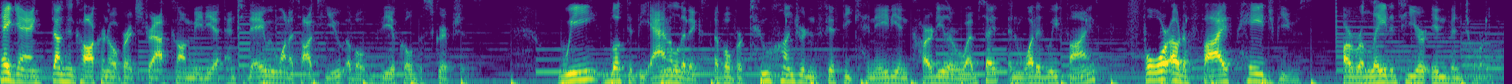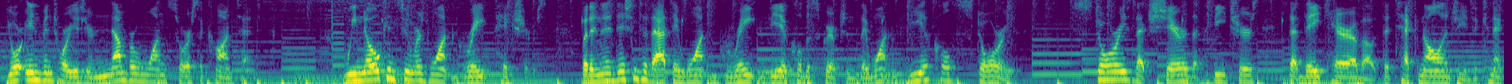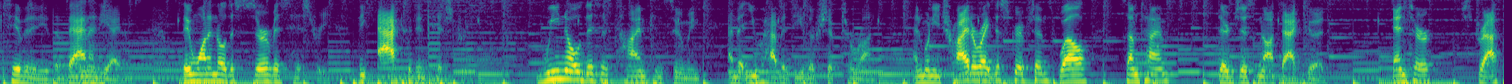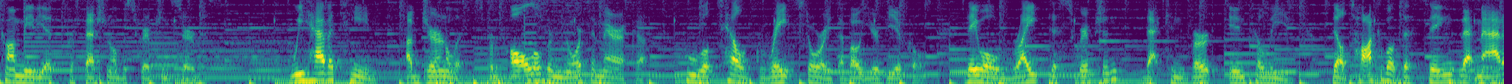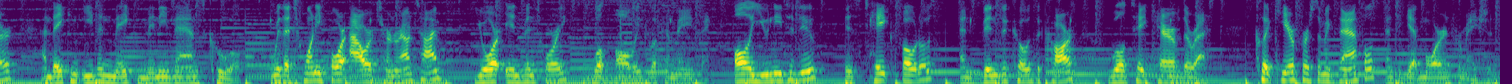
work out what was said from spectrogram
Hey gang, Duncan Cochran over at Strathcom Media, and today we want to talk to you about vehicle descriptions. We looked at the analytics of over 250 Canadian car dealer websites, and what did we find? Four out of five page views are related to your inventory. Your inventory is your number one source of content. We know consumers want great pictures, but in addition to that, they want great vehicle descriptions. They want vehicle stories. Stories that share the features that they care about, the technology, the connectivity, the vanity items. They want to know the service history, the accident history. We know this is time consuming and that you have a dealership to run. And when you try to write descriptions, well, sometimes they're just not that good. Enter Strathcom Media's professional description service. We have a team of journalists from all over North America who will tell great stories about your vehicles. They will write descriptions that convert into leads. They'll talk about the things that matter, and they can even make minivans cool. With a 24 hour turnaround time, your inventory will always look amazing. All you need to do is take photos and VIN code the car. We'll take care of the rest. Click here for some examples and to get more information.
